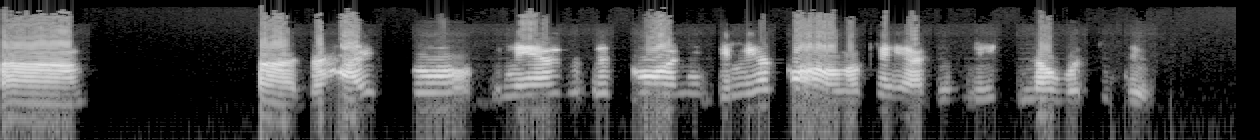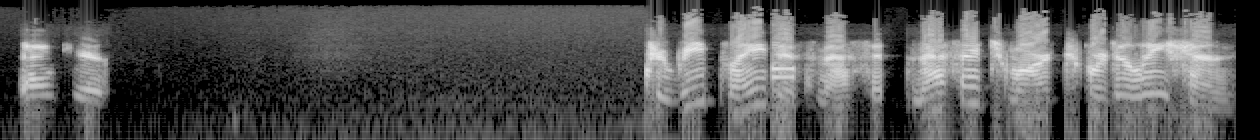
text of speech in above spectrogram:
um, uh, the high school bonanza this morning? Give me a call, okay? I just need to know what to do. Thank you. To replay this message, message marked for deletion.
